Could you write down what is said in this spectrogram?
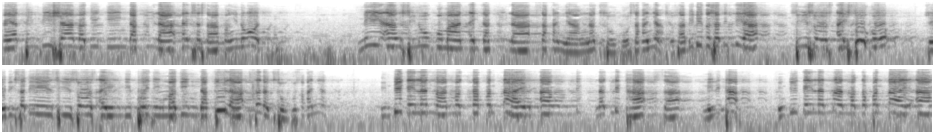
kaya't hindi siya magiging dakila kaysa sa Panginoon ni ang sinukuman ay dakila sa kanyang nagsugo sa kanya. So sabi dito sa Biblia, si Jesus ay sugo. So ibig sabihin, si Jesus ay hindi pwedeng maging dakila sa nagsugo sa kanya. Hindi kailanman magkapantay ang lik- naglikha sa nilikha. Hindi kailanman magkapantay ang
